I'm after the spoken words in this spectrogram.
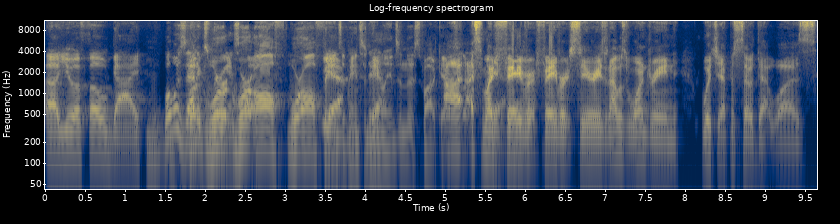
uh, UFO guy. What was that but experience? We're we're like? all we're all fans yeah. of Ancient yeah. Aliens in this podcast. Uh, that's my yeah. favorite favorite series, and I was wondering which episode that was.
